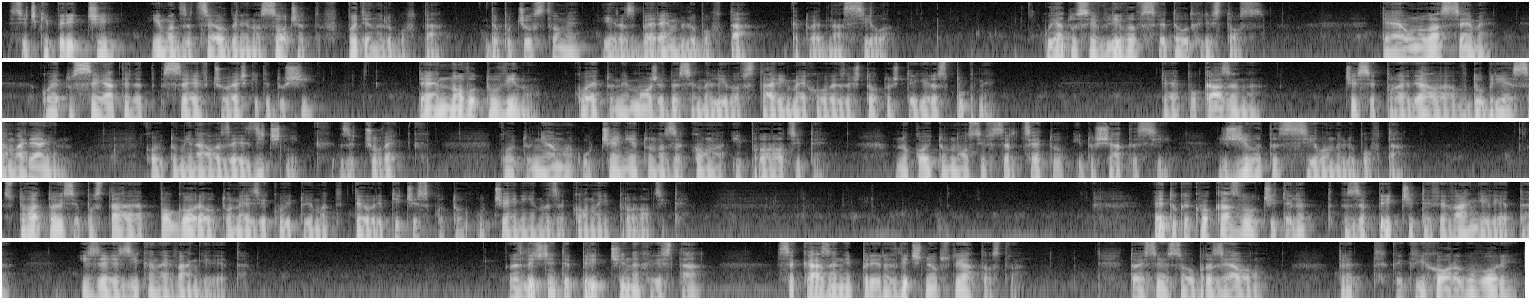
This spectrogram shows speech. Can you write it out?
Всички притчи имат за цел да ни насочат в пътя на любовта, да почувстваме и разберем любовта като една сила, която се влива в света от Христос. Тя е онова семе, което сеятелят сее в човешките души. Тя е новото вино, което не може да се налива в стари мехове, защото ще ги разпукне. Тя е показана, че се проявява в добрия самарянин, който минава за езичник, за човек, който няма учението на закона и пророците, но който носи в сърцето и душата си живата сила на любовта. С това той се поставя по-горе от онези, които имат теоретическото учение на закона и пророците. Ето какво казва учителят за притчите в Евангелията и за езика на Евангелията. Различните притчи на Христа са казани при различни обстоятелства. Той се е съобразявал пред какви хора говори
